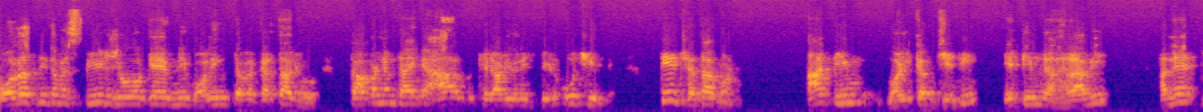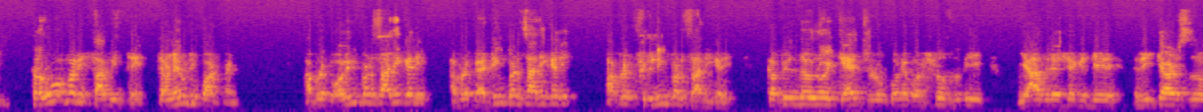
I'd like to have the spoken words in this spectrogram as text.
બોલર્સની તમે સ્પીડ જુઓ કે એમની બોલિંગ તમે કરતા જુઓ, તો આપણને એમ થાય કે આ ખેલાડીઓની સ્પીડ ઓછી છે. તે છતાં પણ આ ટીમ વર્લ્ડ કપ જીતી, એ ટીમને હરાવી અને સર્વોપરી સાબિત થઈ. ત્રણેય ડિપાર્ટમેન્ટ. આપણે બોલિંગ પણ સારી કરી, આપણે બેટિંગ પણ સારી કરી, આપણે ફિલ્ડિંગ પણ સારી કરી. કપિલ દેવનો કેચ લોકોને વર્ષો સુધી યાદ રહેશે કે જે રિચાર્ડ્સનો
